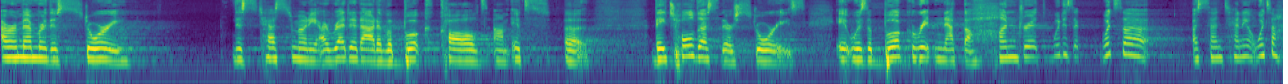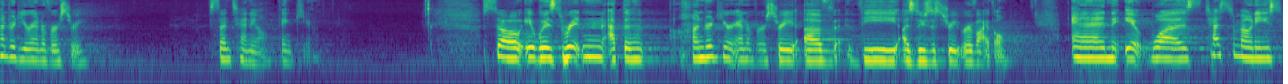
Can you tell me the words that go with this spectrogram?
I remember this story, this testimony. I read it out of a book called, um, it's, uh, they told us their stories. It was a book written at the hundredth, what is it? What's a, a centennial? What's a hundred year anniversary? Centennial, thank you. So it was written at the 100 year anniversary of the Azusa Street revival. And it was testimonies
